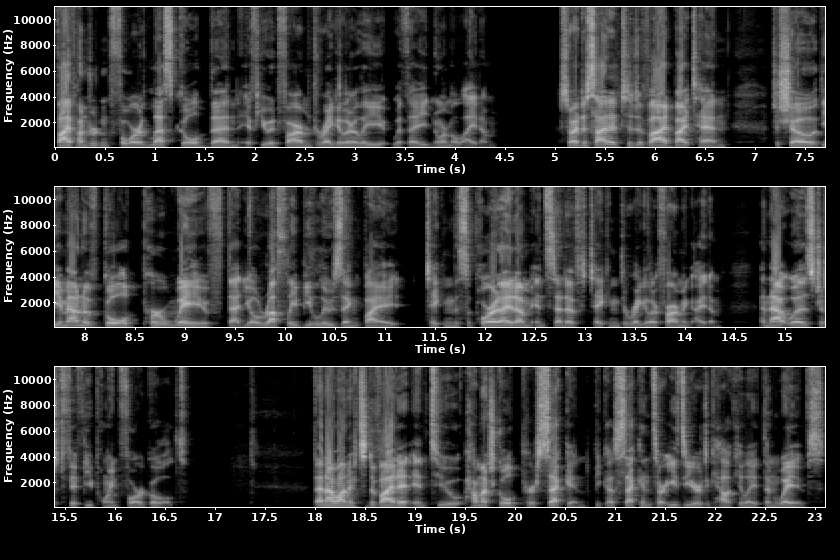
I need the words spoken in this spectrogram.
504 less gold than if you had farmed regularly with a normal item. So I decided to divide by 10 to show the amount of gold per wave that you'll roughly be losing by taking the support item instead of taking the regular farming item. And that was just 50.4 gold. Then I wanted to divide it into how much gold per second, because seconds are easier to calculate than waves.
